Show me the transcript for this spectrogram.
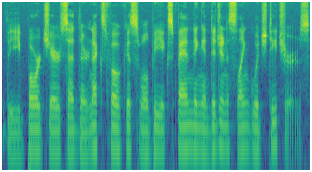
the board chair said their next focus will be expanding indigenous language teachers.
